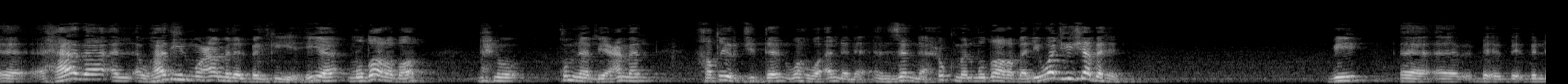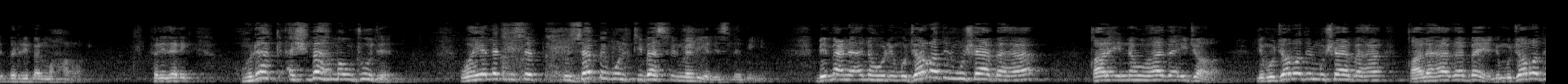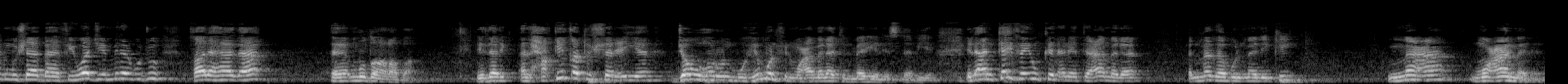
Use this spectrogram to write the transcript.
آه، هذا أو هذه المعاملة البنكية هي مضاربة نحن قمنا بعمل خطير جدا وهو أننا أنزلنا حكم المضاربة لوجه شبه آه، آه، بالربا المحرم. فلذلك هناك أشباه موجودة وهي التي ستسبب التباس في المالية الإسلامية. بمعنى أنه لمجرد المشابهة قال إنه هذا إجارة لمجرد المشابهة قال هذا بيع. لمجرد المشابهة في وجه من الوجوه قال هذا آه، مضاربة. لذلك الحقيقة الشرعية جوهر مهم في المعاملات المالية الإسلامية. الآن كيف يمكن أن يتعامل المذهب المالكي مع معاملة؟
